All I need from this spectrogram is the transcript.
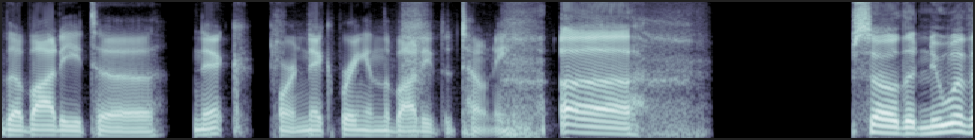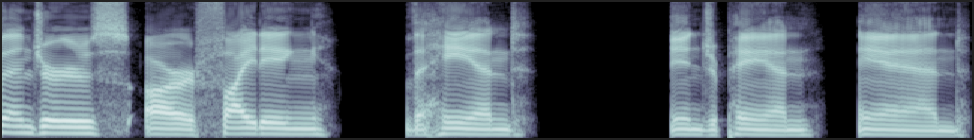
the body to Nick, or Nick bringing the body to Tony. uh so the new Avengers are fighting the hand in Japan and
